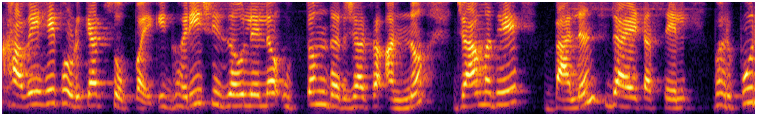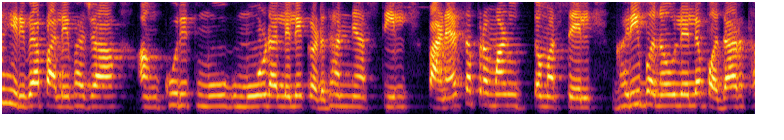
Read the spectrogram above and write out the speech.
खावे हे थोडक्यात सोपं आहे. की घरी शिजवलेलं उत्तम दर्जाचं अन्न ज्यामध्ये बॅलन्स डाएट असेल भरपूर हिरव्या पालेभाज्या अंकुरित मूग मोड आलेले कडधान्य असतील पाण्याचं प्रमाण उत्तम असेल घरी बनवलेलं पदार्थ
